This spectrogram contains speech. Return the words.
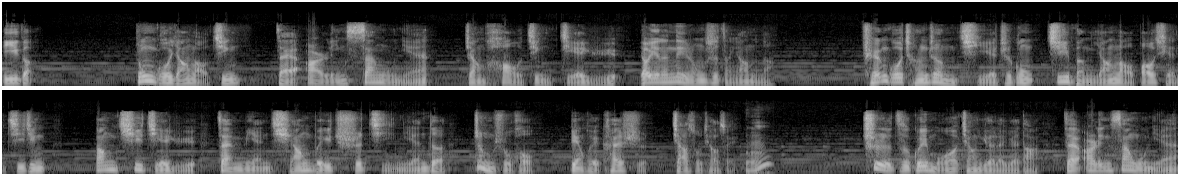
第一个，中国养老金在二零三五年。将耗尽结余。谣言的内容是怎样的呢？全国城镇企业职工基本养老保险基金当期结余在勉强维持几年的正数后，便会开始加速跳水。嗯，赤字规模将越来越大，在二零三五年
